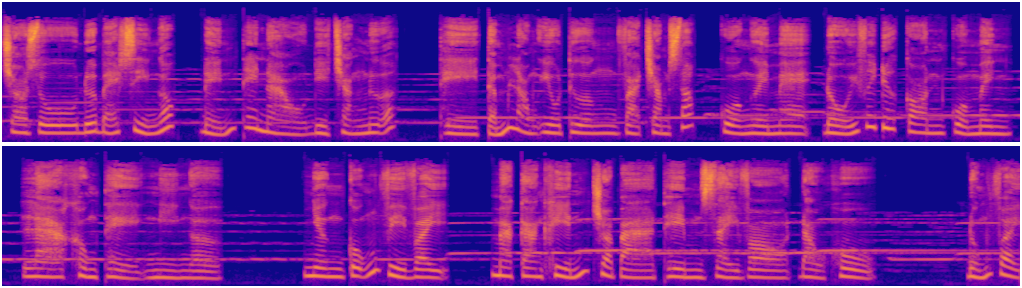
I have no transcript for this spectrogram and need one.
Cho dù đứa bé xì ngốc đến thế nào đi chăng nữa, thì tấm lòng yêu thương và chăm sóc của người mẹ đối với đứa con của mình là không thể nghi ngờ. Nhưng cũng vì vậy mà càng khiến cho bà thêm dày vò, đau khổ đúng vậy,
